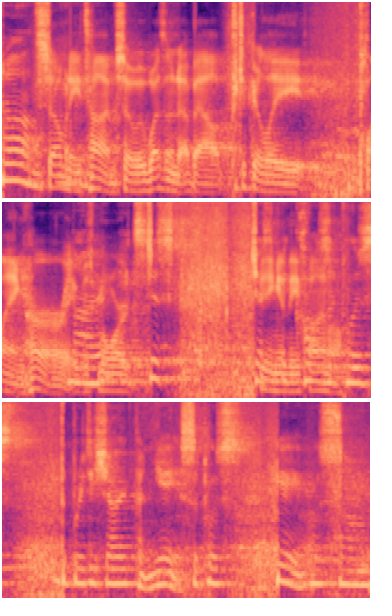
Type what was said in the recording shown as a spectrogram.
Oh, so many times. So it wasn't about particularly playing her. It no, was more it's just just being in the final. it was the British Open. Yes, it was. Yeah, it was um,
